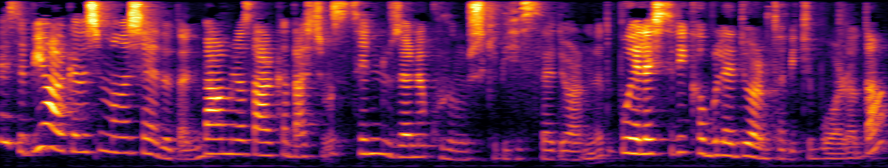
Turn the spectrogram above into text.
Neyse bir arkadaşım bana şey dedi hani ben biraz arkadaşımız senin üzerine kurulmuş gibi hissediyorum dedi. Bu eleştiriyi kabul ediyorum tabii ki bu arada.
